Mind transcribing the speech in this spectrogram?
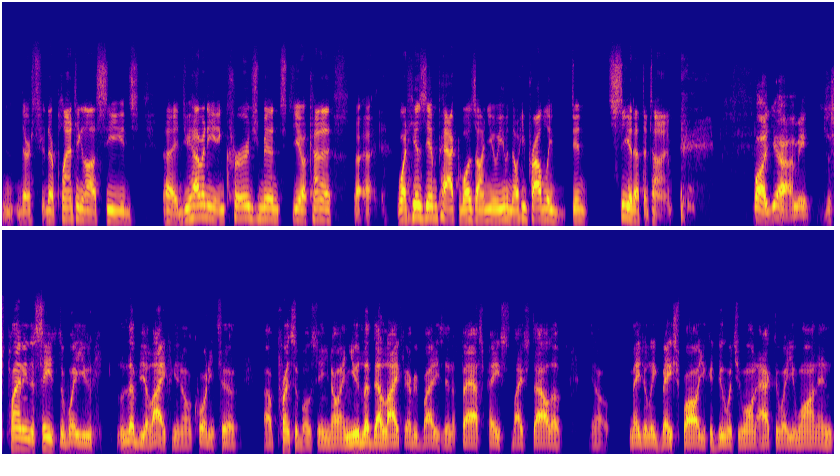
they're, they're planting a lot of seeds. uh, do you have any encouragement? You know, kind of uh, uh, what his impact was on you, even though he probably didn't see it at the time. Well, yeah, I mean, just planting the seeds the way you live your life, you know, according to uh, principles, you know, and you live that life. Everybody's in a fast-paced lifestyle of, you know, Major League Baseball. You could do what you want, act the way you want, and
